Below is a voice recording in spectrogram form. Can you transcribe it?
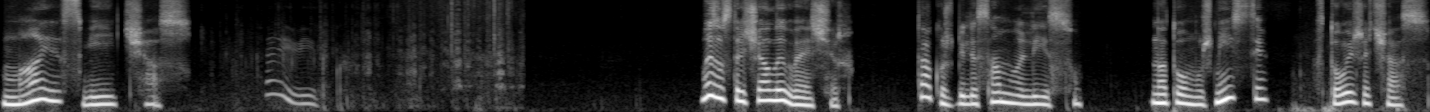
має свій час. Ей, Вітко. Ми зустрічали вечір, також біля самого лісу, на тому ж місці в той же час.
